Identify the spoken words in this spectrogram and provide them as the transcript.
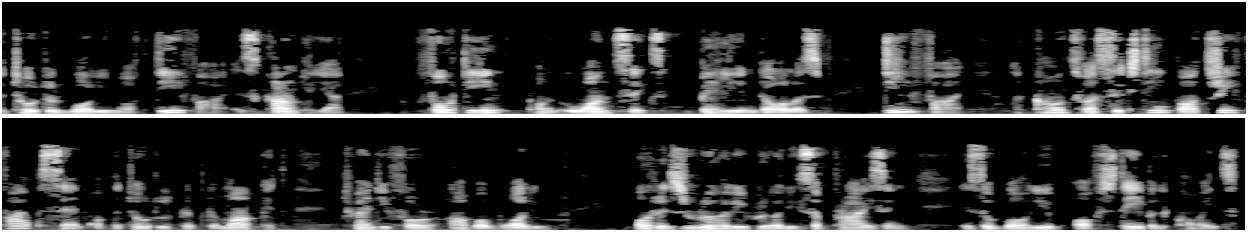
The total volume of DeFi is currently at $14.16 billion. DeFi accounts for 16.35% of the total crypto market 24 hour volume. What is really, really surprising is the volume of stable coins.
